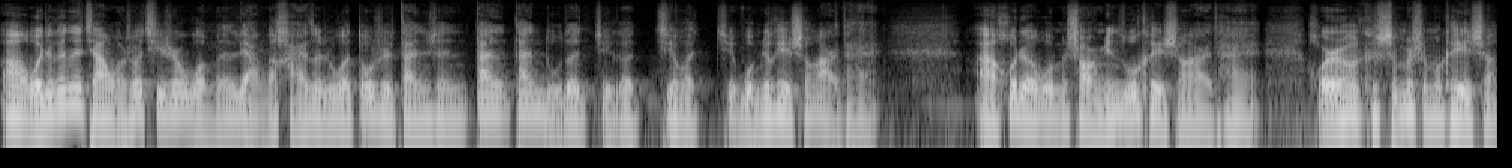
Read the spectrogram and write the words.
啊，我就跟他讲，我说其实我们两个孩子如果都是单身单单独的这个计划，就我们就可以生二胎。啊，或者我们少数民族可以生二胎，或者说什么什么可以生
